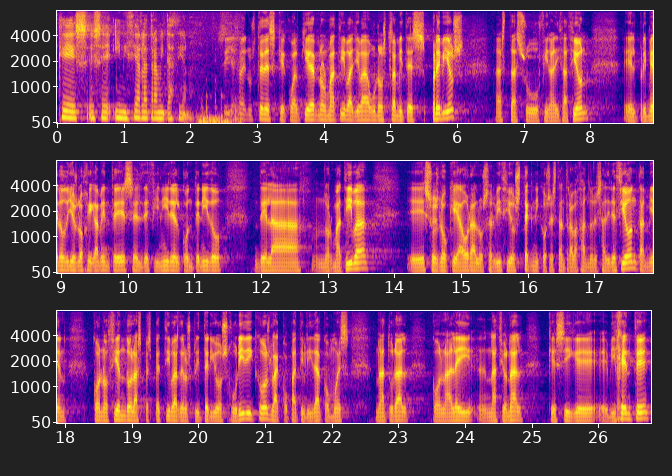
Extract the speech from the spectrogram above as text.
¿Qué es ese iniciar la tramitación? Sí, ya saben ustedes que cualquier normativa lleva unos trámites previos hasta su finalización. El primero de ellos, lógicamente, es el definir el contenido de la normativa, eso es lo que ahora los servicios técnicos están trabajando en esa dirección, también conociendo las perspectivas de los criterios jurídicos, la compatibilidad, como es natural, con la ley nacional que sigue eh, vigente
